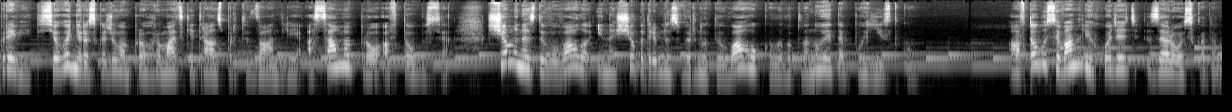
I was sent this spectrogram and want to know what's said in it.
Привіт! Сьогодні розкажу вам про громадський транспорт в Англії, а саме про автобуси. Що мене здивувало і на що потрібно звернути увагу, коли ви плануєте поїздку. Автобуси в Англії ходять за розкладом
